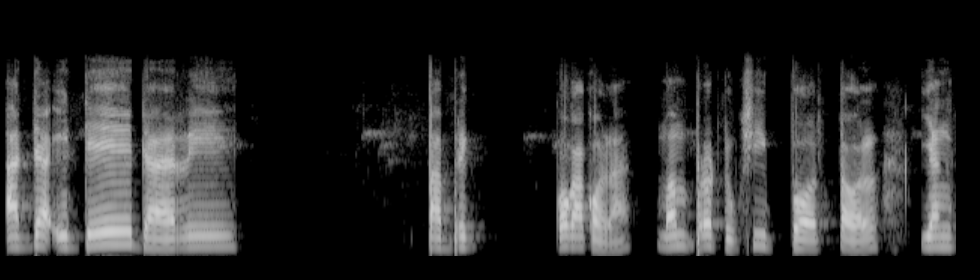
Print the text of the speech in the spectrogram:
ada ide dari pabrik Coca-Cola memproduksi botol yang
